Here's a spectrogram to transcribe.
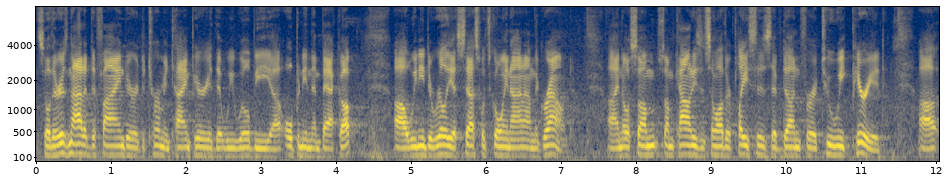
So there is not a defined or a determined time period that we will be uh, opening them back up. Uh, We need to really assess what's going on on the ground. I know some, some counties and some other places have done for a two-week period. Uh,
